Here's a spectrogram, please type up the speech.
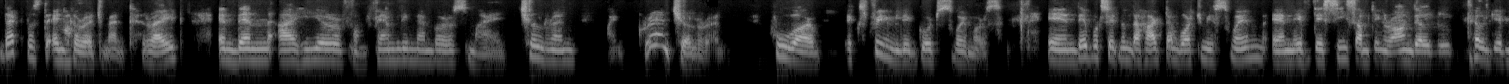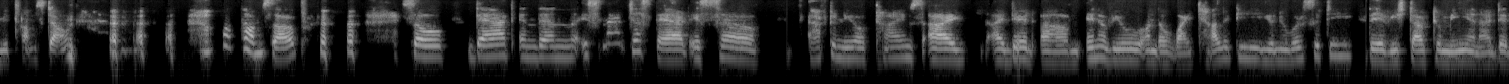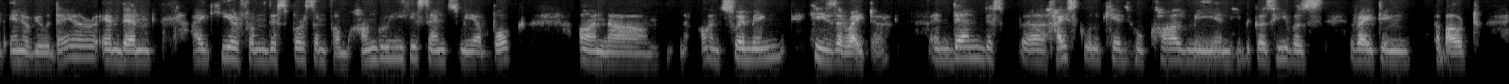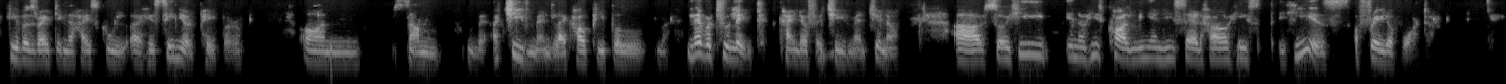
That was the encouragement, right? And then I hear from family members, my children, my grandchildren who are extremely good swimmers. And they would sit in the hut and watch me swim. And if they see something wrong they'll they'll give me thumbs down or thumbs up. So that and then it's not just that. It's uh, after new york times i i did um, interview on the vitality university. They reached out to me and i did interview there. And then i hear from this person from hungary. He sends me a book on um, on swimming. He's a writer. And then this uh, high school kid who called me, and he, because he was writing about, he was writing a high school, uh, his senior paper on some achievement, like how people never too late kind of achievement, you know. Uh, so he, you know, he called me and he said how he's he is afraid of water,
